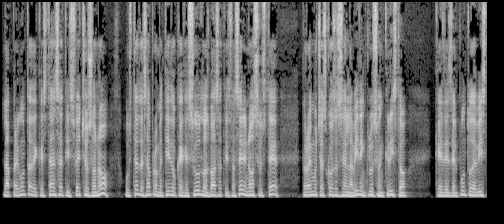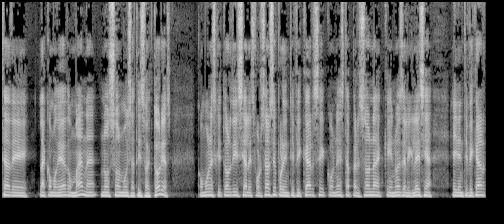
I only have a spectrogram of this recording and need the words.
la pregunta de que están satisfechos o no. Usted les ha prometido que Jesús los va a satisfacer y no sé usted, pero hay muchas cosas en la vida, incluso en Cristo, que desde el punto de vista de la comodidad humana no son muy satisfactorias. Como un escritor dice, al esforzarse por identificarse con esta persona que no es de la iglesia, identificar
